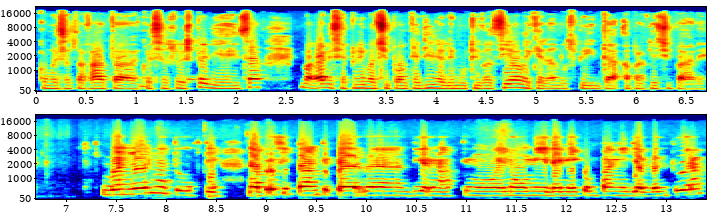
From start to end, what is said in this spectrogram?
come è stata fatta questa sua esperienza, magari se prima ci può anche dire le motivazioni che l'hanno spinta a partecipare. Buongiorno a tutti, ne approfitto anche per eh, dire un attimo i nomi dei miei compagni di avventura.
